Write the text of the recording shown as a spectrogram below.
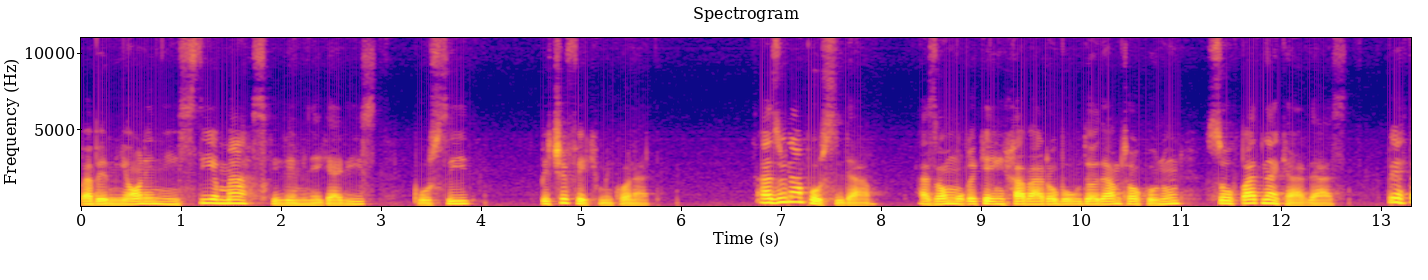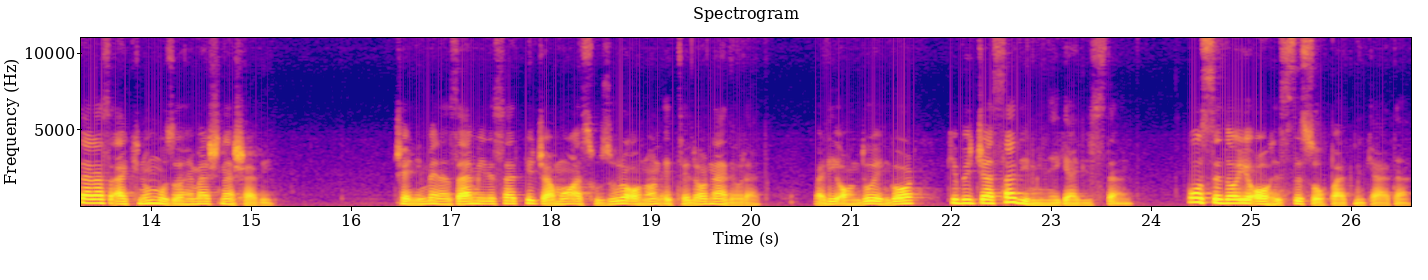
و به میان نیستی محض خیره مینگریست پرسید به چه فکر می کند؟ از او نپرسیدم. از آن موقع که این خبر را به او دادم تا کنون صحبت نکرده است. بهتر است اکنون مزاحمش نشوی چنین به نظر می رسد که جماع از حضور آنان اطلاع ندارد. ولی آن دو انگار که به جسدی می نگریستند با صدای آهسته صحبت می کردن.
